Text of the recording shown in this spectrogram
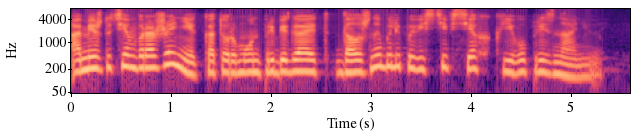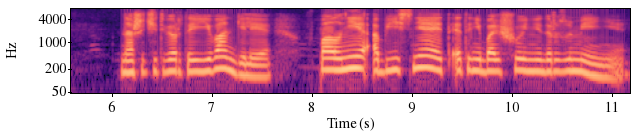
а между тем выражения, к которому он прибегает, должны были повести всех к его признанию. Наше четвертое Евангелие – вполне объясняет это небольшое недоразумение.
